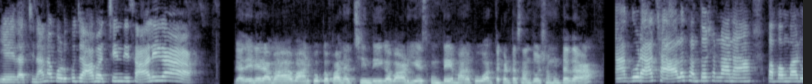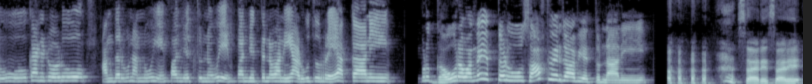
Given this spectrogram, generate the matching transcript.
ఏది వచ్చినా నా కొడుకు జాబ్ వచ్చింది సాలిగా. గదేనే రామా వానికి ఒక పని వచ్చింది ఇక వాడు చేసుకుంటే మనకు అంతకంటే సంతోషం ఉంటుందా? నాకు కూడా చాలా సంతోషం నాన్న పాపం వాడు కనిటోడు అందరూ నన్ను ఏం పని చేస్తున్నావు ఏం పని చేస్తున్నావు అని అడుగుతుర్రే అక్క అని. ఇప్పుడు గౌరవంగా చెప్తాడు సాఫ్ట్వేర్ జాబ్ చేస్తున్నా అని. సరే సరే.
